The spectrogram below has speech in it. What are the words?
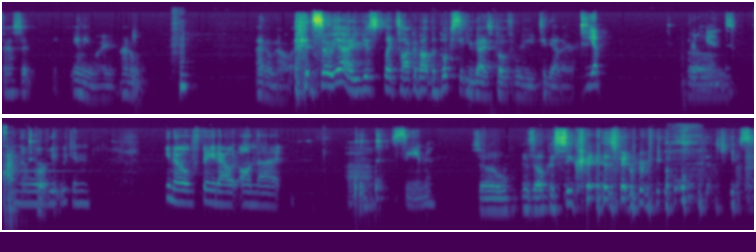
facet. Anyway, I don't, I don't know. so yeah, you just like talk about the books that you guys both read together. Yep. Um, Brilliant. and then we'll, we, we can you know fade out on that uh scene. So Azelka's secret has been revealed. She's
